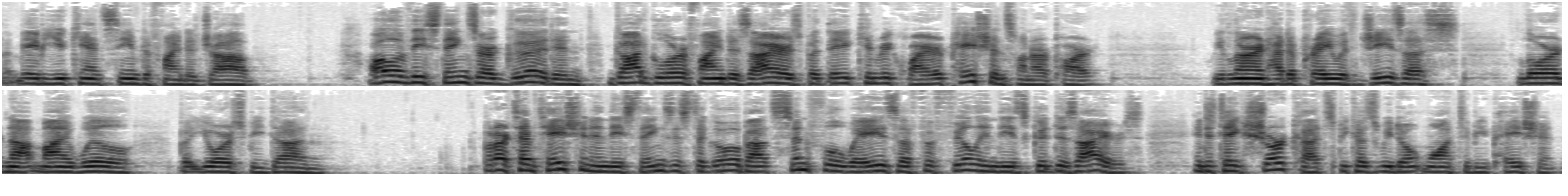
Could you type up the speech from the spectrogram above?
but maybe you can't seem to find a job. All of these things are good and God glorifying desires, but they can require patience on our part. We learn how to pray with Jesus, Lord, not my will, but yours be done. But our temptation in these things is to go about sinful ways of fulfilling these good desires and to take shortcuts because we don't want to be patient.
